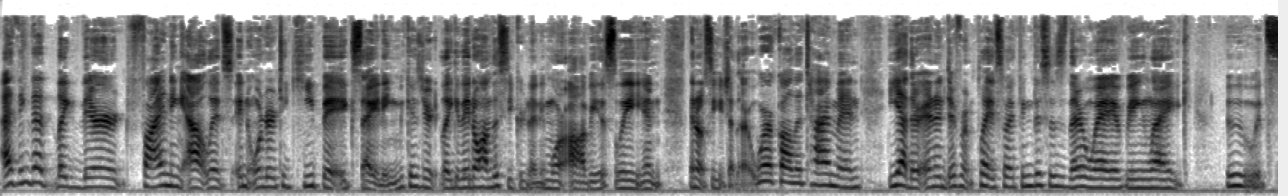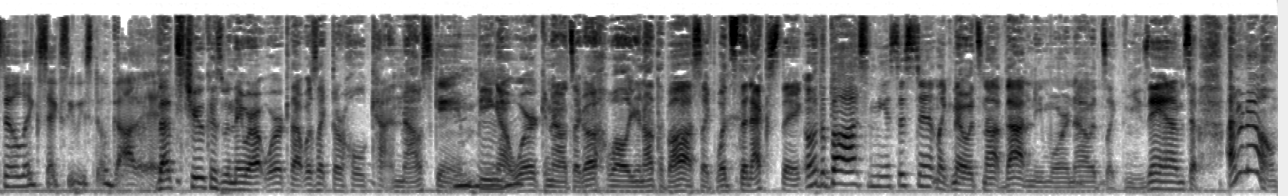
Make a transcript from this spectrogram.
I think that like they're finding outlets in order to keep it exciting because you're like they don't have the secret anymore, obviously, and they don't see each other at work all the time, and yeah, they're in a different place. So I think this is their way of being like. Ooh, it's still like sexy. We still got it. That's true because when they were at work, that was like their whole cat and mouse game, being Mm-hmm. at work. And now it's like, oh, well, you're not the boss. Like, what's the next thing? Oh, the boss and the assistant. Like, no, it's not that anymore. Now it's like the museum. So I don't know.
